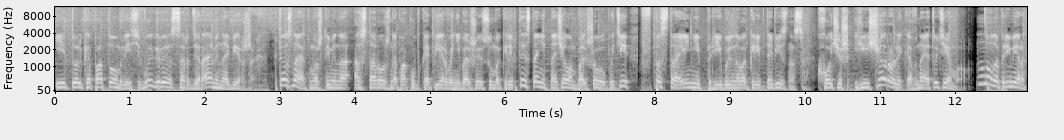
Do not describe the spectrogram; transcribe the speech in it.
и только потом лезь в игры с ордерами на биржах. Кто знает, может именно осторожная покупка первой небольшой суммы крипты станет началом большого пути в построении прибыльного криптобизнеса. Хочешь еще роликов на эту тему? Ну, например,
